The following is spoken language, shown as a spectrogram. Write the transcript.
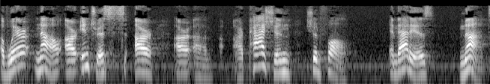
of where now our interests, our, our um, our passion should fall. And that is not,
